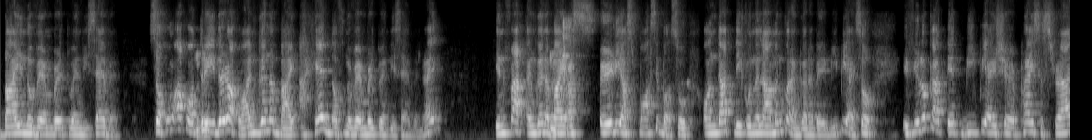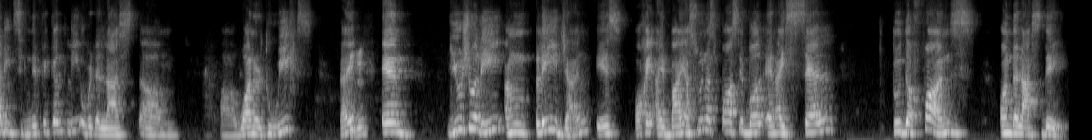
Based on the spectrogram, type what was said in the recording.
by November 27. So kung ako, Mhm. trader ako, I'm gonna buy ahead of November 27, right? In fact, I'm gonna buy Mm. as early as possible. So on that day, kung nalaman ko, I'm gonna buy BPI. So if you look at it, BPI share price has rallied significantly over the last um, uh, one or two weeks, right? Mhm. And usually, ang play dyan is, okay, I buy as soon as possible and I sell to the funds on the last day.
